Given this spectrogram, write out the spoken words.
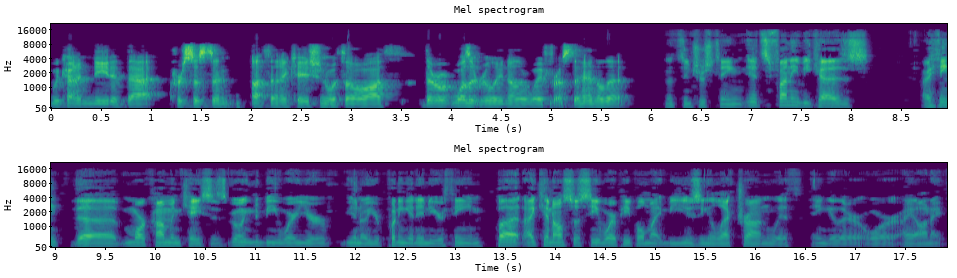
we kind of needed that persistent authentication with OAuth. There wasn't really another way for us to handle that. That's interesting. It's funny because I think the more common case is going to be where you're, you know, you're putting it into your theme. But I can also see where people might be using Electron with Angular or Ionic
